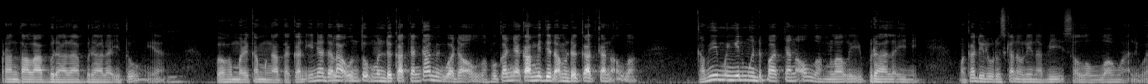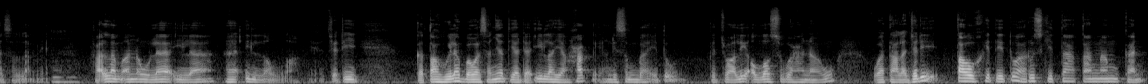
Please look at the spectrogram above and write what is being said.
perantara berhala-berhala itu ya. Hmm. Bahwa mereka mengatakan ini adalah untuk mendekatkan kami kepada Allah. Bukannya kami tidak mendekatkan Allah. Kami ingin mendekatkan Allah melalui berhala ini maka diluruskan oleh Nabi Shallallahu Alaihi Wasallam ya. Hmm. Fa'lam la ilaha illallah. Ya. Jadi ketahuilah bahwasanya tiada ilah yang hak yang disembah itu kecuali Allah Subhanahu wa taala. Jadi tauhid itu harus kita tanamkan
